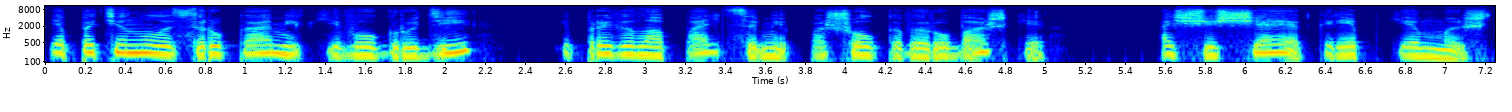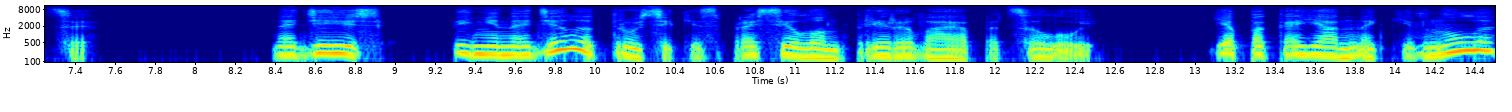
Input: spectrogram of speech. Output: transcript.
Я потянулась руками к его груди и провела пальцами по шелковой рубашке, ощущая крепкие мышцы. «Надеюсь, ты не надела трусики?» — спросил он, прерывая поцелуй. Я покаянно кивнула,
